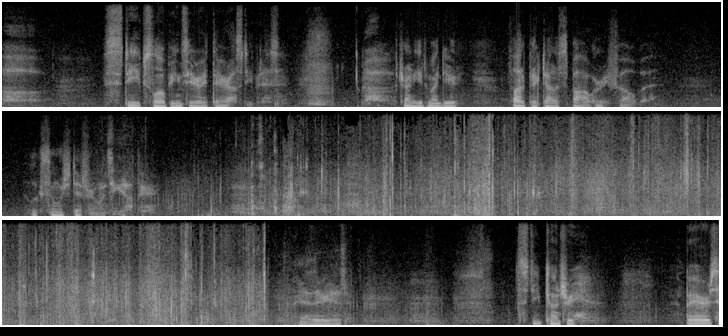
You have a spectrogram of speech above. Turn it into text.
Steep slope, you can see right there how steep it is. Trying to get to my deer. Thought I picked out a spot where he fell, but it looks so much different once you get up here. Yeah, there he is. Steep country. Bears.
